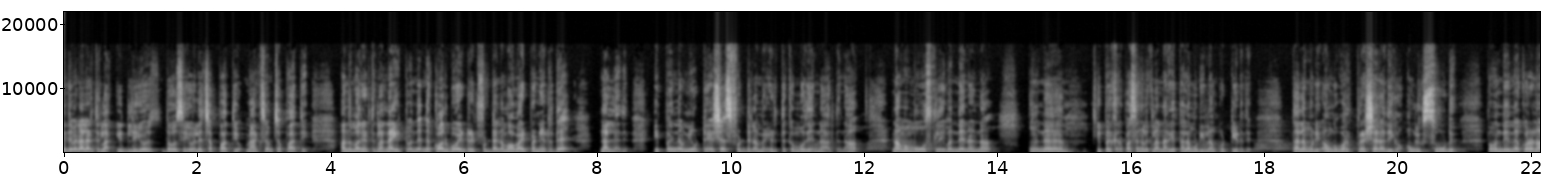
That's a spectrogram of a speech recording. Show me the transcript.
எது வேணாலும் எடுத்துக்கலாம். இட்லியோ தோசையோ இல்லை சப்பாத்தியோ மேக்ஸிமம் சப்பாத்தி. அந்த மாதிரி எடுத்துக்கலாம். நைட் வந்து இந்த கார்போஹைட்ரேட் ஃபுட்டை நம்ம அவாய்ட் பண்ணிடுறது நல்லது. இப்போ இந்த நியூட்ரிஷியஸ் ஃபுட்டு நம்ம எடுத்துக்கும் போது என்ன ஆகுதுன்னா நம்ம மோஸ்ட்லி வந்து என்னென்னா இந்த இப்போ இருக்கிற பசங்களுக்கெலாம் நிறைய தலைமுடியெலாம் கொட்டிடுது. தலைமுடி அவங்க ஒர்க் ப்ரெஷர் அதிகம். அவங்களுக்கு சூடு. இப்போ வந்து இந்த கொரோனா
